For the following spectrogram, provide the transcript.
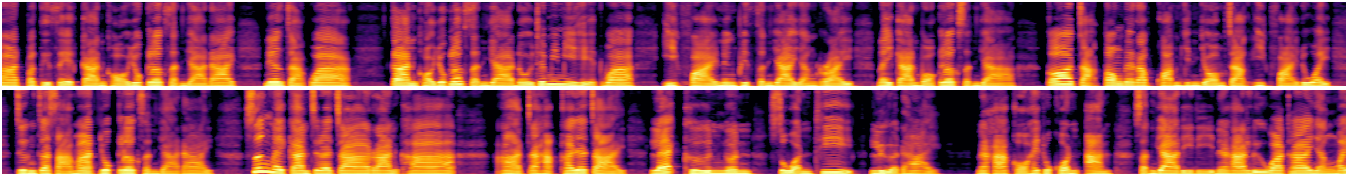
มารถปฏิเสธการขอยกเลิกสัญญาได้ เนื่องจากว่าการขอยกเลิกสัญญาโดยที่ไม่มีเหตุว่าอีกฝ่ายหนึ่งผิดสัญญาอย่างไร ในการบอกเลิกสัญญา ก็จะต้องได้รับความยินยอมจากอีกฝ่ายด้วย จึงจะสามารถยกเลิกสัญญาได้ ซึ่งในการเจรจาร้านค้า อาจจะหักค่าใช้จ่าย และคืนเงินส่วนที่เหลือได้นะคะ ขอให้ทุกคนอ่านสัญญาดีๆนะคะ หรือว่าถ้ายังไม่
